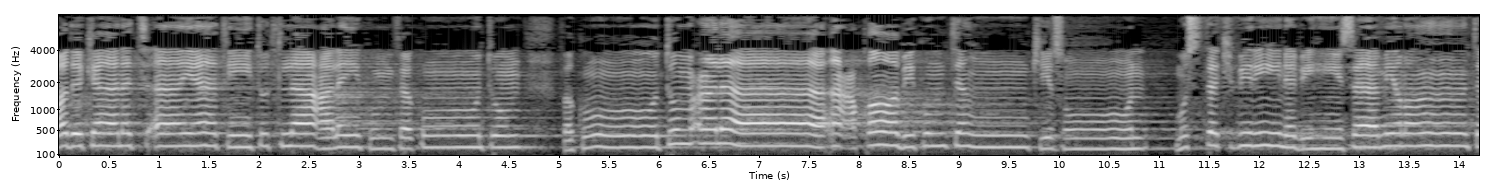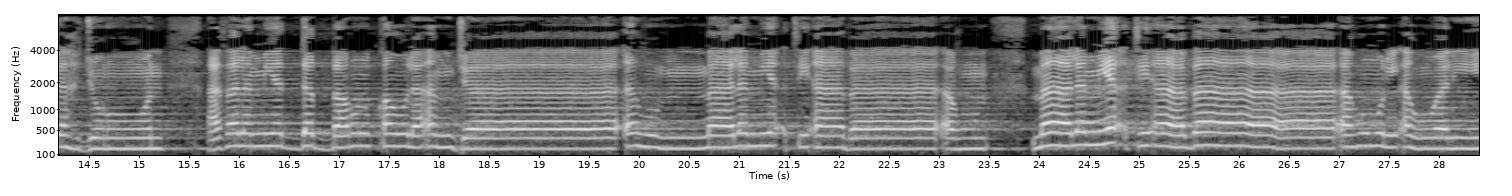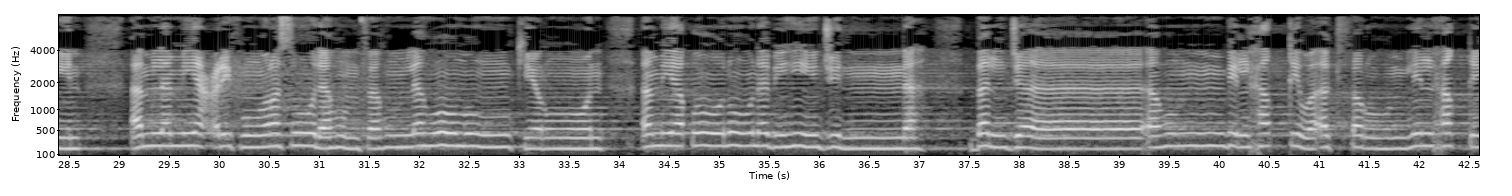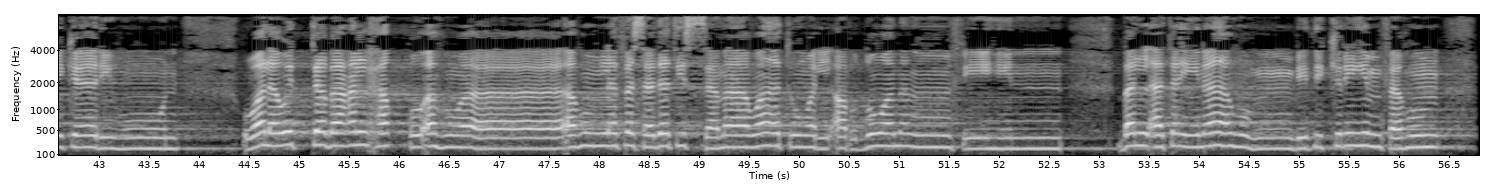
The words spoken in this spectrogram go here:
قد كانت آياتي تتلى عليكم فكنتم فكنتم على أعقابكم تنكصون مستكبرين به سامرا تهجرون أفلم يدبروا القول أم جاءهم ما لم يأت آباءهم ما لم يأت آباءهم الأولين أم لم يعرفوا رسولهم فهم له منكرون أم يقولون به جنة بل جاءهم بالحق وأكثرهم للحق كارهون ولو اتبع الحق أهواءهم لفسدت السماوات والأرض ومن فيهن بل أتيناهم بذكرهم فهم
